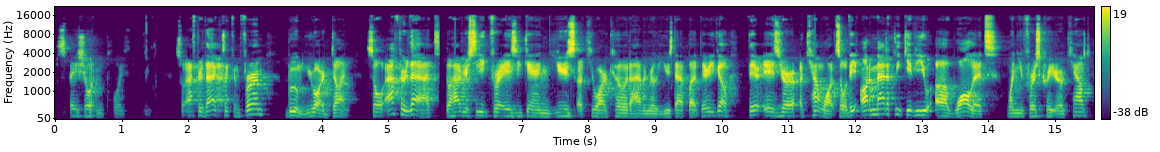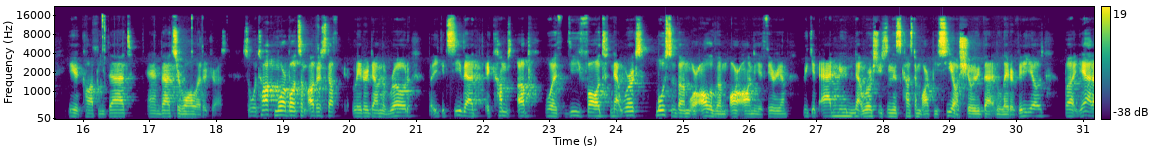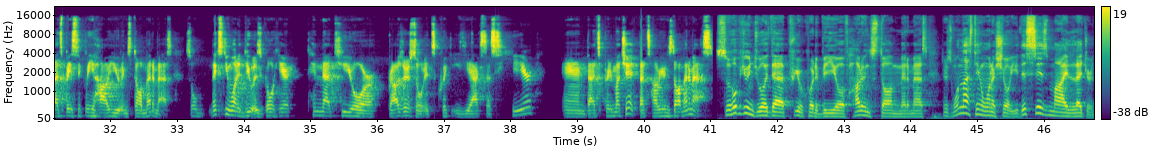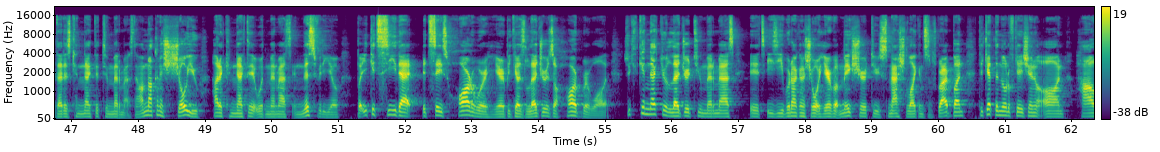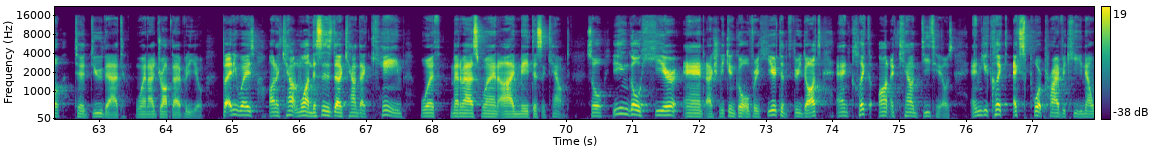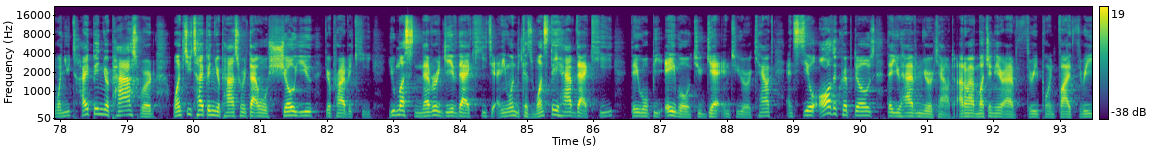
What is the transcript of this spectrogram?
Spatial employee three. So after that, click confirm. Boom, you are done. So after that, you'll have your seed phrase. You can use a QR code. I haven't really used that, but there you go. There is your account wallet. So they automatically give you a wallet when you first create your account. You can copy that, and that's your wallet address. So we'll talk more about some other stuff later down the road, but you can see that it comes up with default networks. Most of them or all of them are on the Ethereum. We can add new networks using this custom RPC. I'll show you that in later videos. But yeah, that's basically how you install MetaMask. So next thing you want to do is go here, pin that to your browser so it's quick, easy access here. And that's pretty much it. That's how you install MetaMask. So I hope you enjoyed that pre-recorded video of how to install MetaMask. There's one last thing I want to show you. This is my ledger that is connected to MetaMask. Now I'm not going to show you how to connect it with MetaMask in this video, but you can see that it says hardware here because Ledger is a hardware wallet. So you can connect your Ledger to MetaMask. It's easy. We're not going to show it here, but make sure to smash the like and subscribe button to get the notification on how to do that when I drop that video. But anyways, on account one, this is the account that came with MetaMask when I made this account. So you can go here and actually you can go over here to the three dots and click on account details and you click export private key. Now when you type in your password, once you type in your password that will show you your private key. You must never give that key to anyone because once they have that key, they will be able to get into your account and steal all the cryptos that you have in your account. I don't have much in here. I have 3.53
